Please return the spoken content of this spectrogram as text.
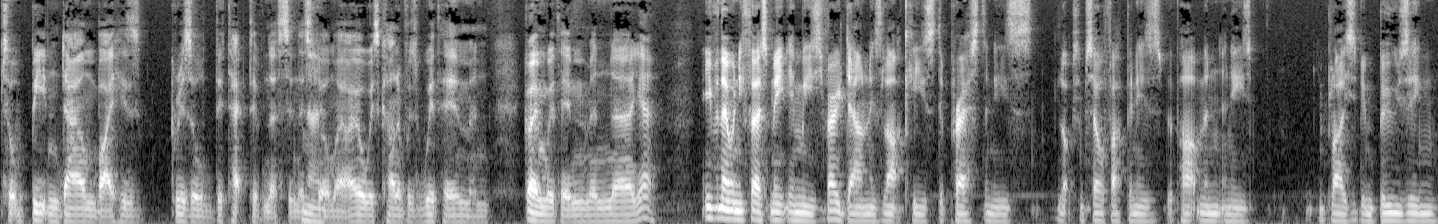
sort of beaten down by his grizzled detectiveness in this No. film. I always kind of was with him and going with him, and uh, yeah, Even though when you first meet him, he's very down in his luck. He's depressed and he's locked himself up in his apartment and he's implies he's been boozing.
